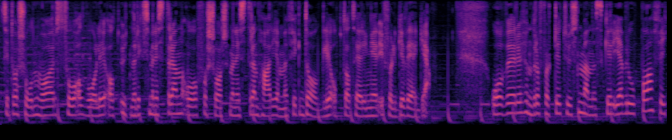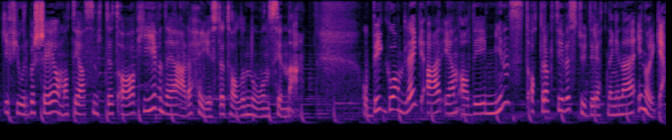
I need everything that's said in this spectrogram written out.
Situasjonen var så alvorlig at utenriksministeren og forsvarsministeren her hjemme fikk daglige oppdateringer, ifølge VG. Over 140 000 mennesker i Europa fikk i fjor beskjed om at de er smittet av hiv. Det er det høyeste tallet noensinne. Og bygg og anlegg er en av de minst attraktive studieretningene i Norge.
